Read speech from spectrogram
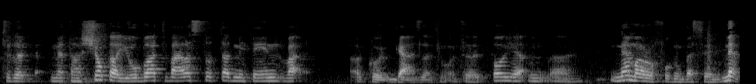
tudod, mert ha sokkal jobbat választottad, mint én, akkor gáz lett volna. Tudod, oh, ja, nem arról fogunk beszélni. Nem,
